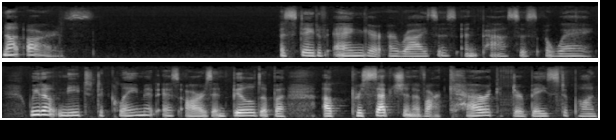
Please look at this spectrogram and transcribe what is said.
not ours. A state of anger arises and passes away. We don't need to claim it as ours and build up a, a perception of our character based upon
